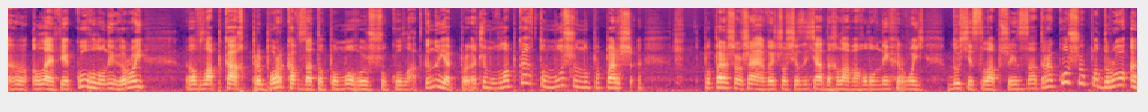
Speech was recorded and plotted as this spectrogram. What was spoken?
Е, Лефі, яку головний герой в лапках приборкав за допомогою шоколадки. Ну як, при- чому в лапках? Тому що, ну, по-перше, по-перше, вже вийшов 60 глава, головний герой досі слабший за дракошу, по-друге,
